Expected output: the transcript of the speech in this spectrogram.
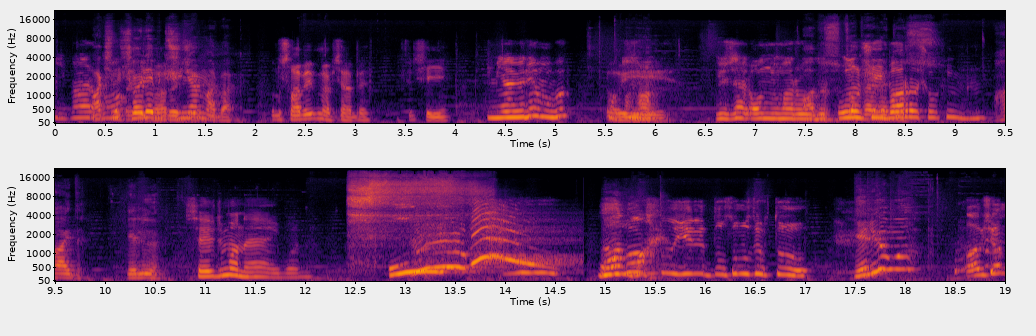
İbar Bak bu. şimdi şöyle bir Ibarro düşüncem var bak. Bunu bek mi yapacaksın abi? Şeyi. Kimya veriyor mu bu? Oy. Aha. Güzel 10 numara oldu. Abi, Oğlum şu Stoper ve Ibarra çok iyi mi? Haydi. Geliyor. Sevdim onu he Ibarra. Lan Oğlum bak. yeni dostumuz yoktu. Geliyor mu? Abi şu an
